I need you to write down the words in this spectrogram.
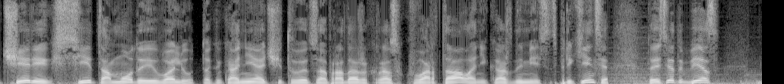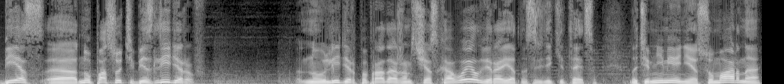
Черри, XC, Тамода и Валют, так как они отчитываются о продажах раз в квартал, а не каждый месяц. Прикиньте, то есть это без без, э, ну, по сути, без лидеров. Ну, лидер по продажам сейчас Хавейл, вероятно, среди китайцев. Но, тем не менее, суммарно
